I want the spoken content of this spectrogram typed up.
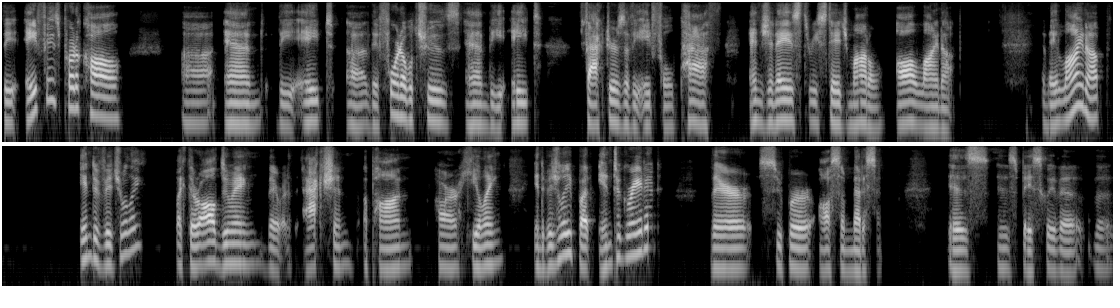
the eight phase protocol uh, and the eight, uh, the four noble truths and the eight factors of the eightfold path and Janet's three stage model all line up. And they line up individually, like they're all doing their action upon our healing individually, but integrated their super awesome medicine is is basically the the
